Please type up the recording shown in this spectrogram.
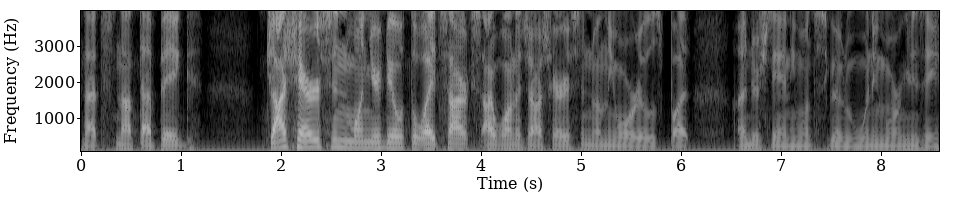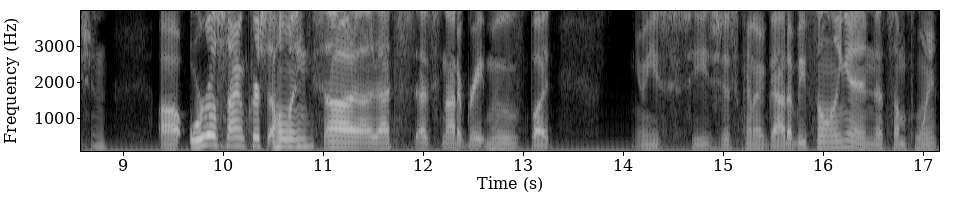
That's not that big. Josh Harrison, one year deal with the White Sox. I wanted Josh Harrison on the Orioles, but I understand he wants to go to a winning organization. Uh, Orioles signed Chris Owings. Uh, that's that's not a great move, but you know he's he's just kind of got to be filling in at some point.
